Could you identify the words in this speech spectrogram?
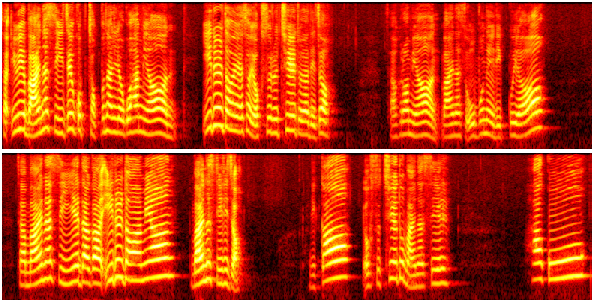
자, u의 마이너스 2제곱 적분하려고 하면 1을 더해서 역수를 취해줘야 되죠. 자, 그러면 마이너스 5분의 1 있고요. 자, 마이너스 2에다가 1을 더하면 마이너스 1이죠. 그러니까 역수 취해도 마이너스 1 하고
